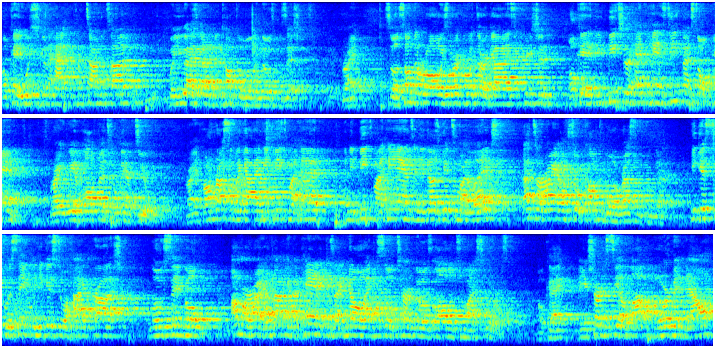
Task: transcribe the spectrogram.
okay, which is going to happen from time to time, but you guys got to be comfortable in those positions, right? So it's something we're always working with our guys, preaching, okay, if you beat your head hands defense, don't panic, right? We have offense from there too, right? If I'm wrestling a guy and he beats my head, and he beats my hands, and he does get to my legs, that's all right, I'm still comfortable in wrestling from there. He gets to a single, he gets to a high crotch, low single, I'm all right. I'm not going to panic because I know I can still turn those all into my scores. Okay? And you're starting to see a lot more of it now,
